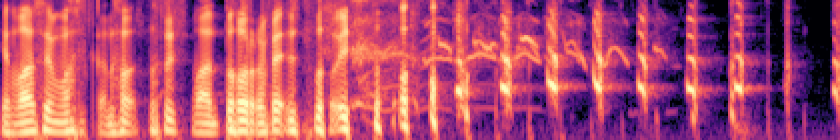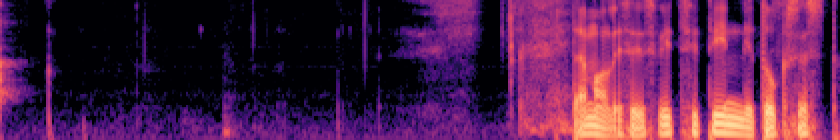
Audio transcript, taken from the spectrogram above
ja vasemmassa kanavassa olisi vain torven soitto. Tämä oli siis vitsi tinnituksesta.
